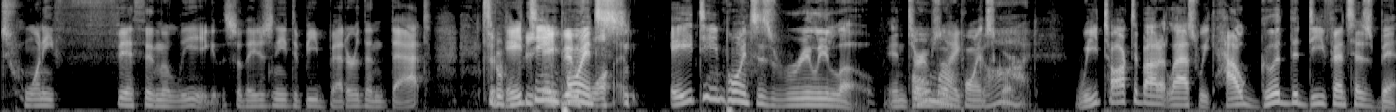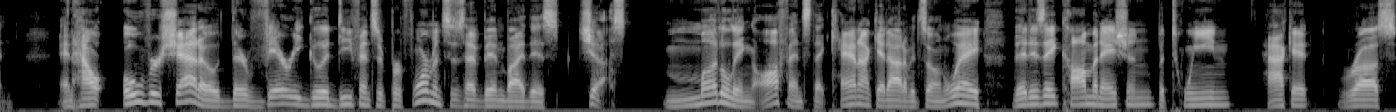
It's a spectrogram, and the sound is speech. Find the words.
25th in the league. So they just need to be better than that. To 18 points. 18 points is really low in oh terms oh of points God. scored. We talked about it last week how good the defense has been and how overshadowed their very good defensive performances have been by this just muddling offense that cannot get out of its own way. That is a combination between Hackett, Russ,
